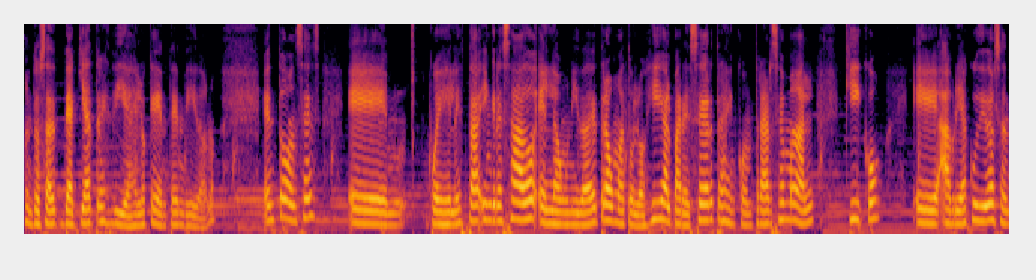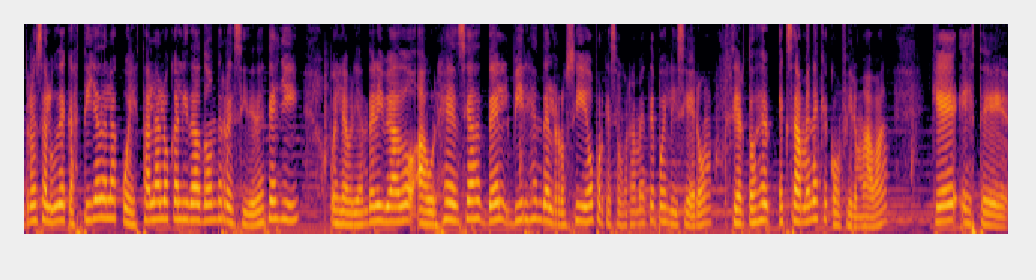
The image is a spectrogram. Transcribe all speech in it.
Entonces, de aquí a tres días es lo que he entendido, ¿no? Entonces, em, pues él está ingresado en la unidad de traumatología, al parecer, tras encontrarse mal, Kiko eh, habría acudido al centro de salud de Castilla de la Cuesta, la localidad donde reside desde allí, pues le habrían derivado a urgencias del Virgen del Rocío, porque seguramente pues le hicieron ciertos e-, exámenes que confirmaban que este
